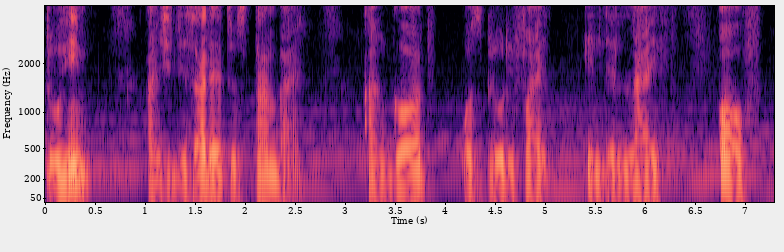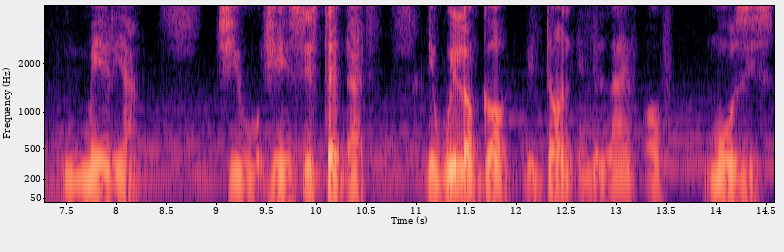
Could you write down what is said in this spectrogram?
to him, and she decided to stand by, and God was glorified in the life of Miriam. She, she insisted that the will of God be done in the life of Moses.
